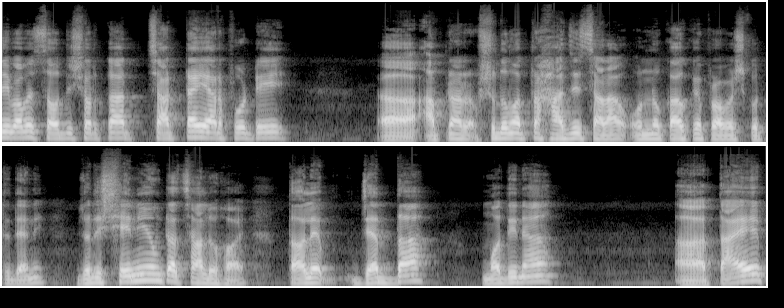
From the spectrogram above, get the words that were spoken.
যেভাবে সৌদি সরকার চারটা এয়ারপোর্টে আপনার শুধুমাত্র হাজি ছাড়া অন্য কাউকে প্রবেশ করতে দেয়নি, যদি সে নিয়মটা চালু হয়, তাহলে জেদ্দা, মদিনা তায়েফ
